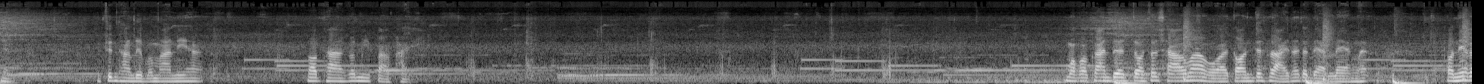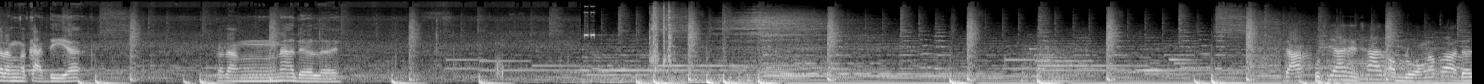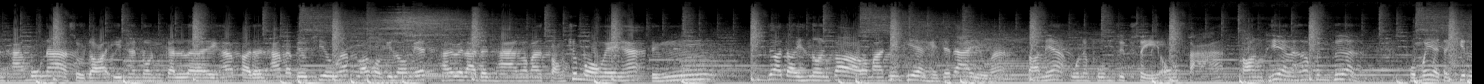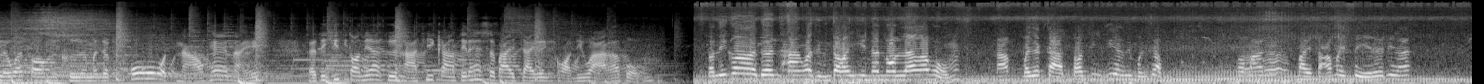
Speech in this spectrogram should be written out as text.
เนี่ยเส้นทางเดินประมาณนี้ฮะรอบทางก็มีป่าไผ่เหมาะกับการเดินตอนเช้าๆมากกว่า ตอนจะสายน่าจะแดดแรงแล้วตอนนี้กำลังอากาศดีฮะ กำลังหน้าเดินเลยจากอุทยานแห่งชาติออมหลวงแล้วก็เดินทางมุ่งหน้าสู่ดอยอินทนนท์กันเลยครับก็เดินทางแบบชิวๆครับร้อยกว่ากิโลเมตรใช้เวลาเดินทางประมาณ 2 ชั่วโมงเองฮะถึงยอดดอยอินทนนท์ก็ประมาณเที่ยงเห็นจะได้อยู่ฮะตอนนี้อุณหภูมิ 14 องศาตอนเที่ยงนะครับเพื่อนๆ ผมไม่อยากจะคิดเลยว่าตอนกลางคืนมันจะโคตรหนาวแค่ไหน แต่ที่คิดตอนเนี้ยคือหาที่กางเต็นท์ให้สบายใจกันก่อนดีกว่าครับผม ตอนนี้ก็เดินทางมาถึงดอยอินทนนท์แล้วครับผมครับบรรยากาศตอนเที่ยงๆนี่เหมือนกับประมาณบ่ายสามบ่ายสี่เลยพี่นะ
